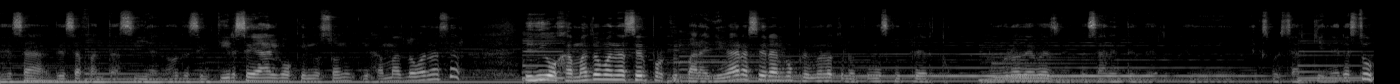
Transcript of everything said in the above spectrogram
de esa, de esa fantasía, ¿no? de sentirse algo que no son y que jamás lo van a hacer. Y digo, jamás lo van a hacer porque para llegar a hacer algo primero te lo tienes que creer tú. Primero debes de empezar a entender, eh, expresar quién eres tú.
